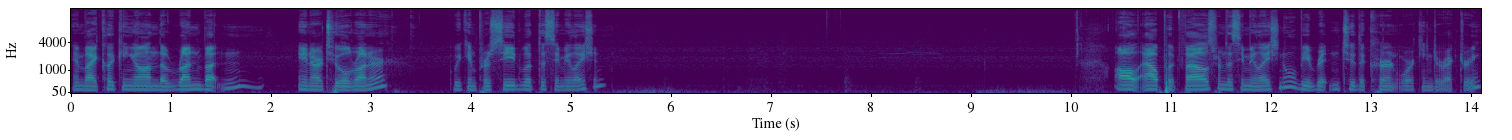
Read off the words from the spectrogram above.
And by clicking on the Run button in our tool runner, we can proceed with the simulation. All output files from the simulation will be written to the current working directory.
